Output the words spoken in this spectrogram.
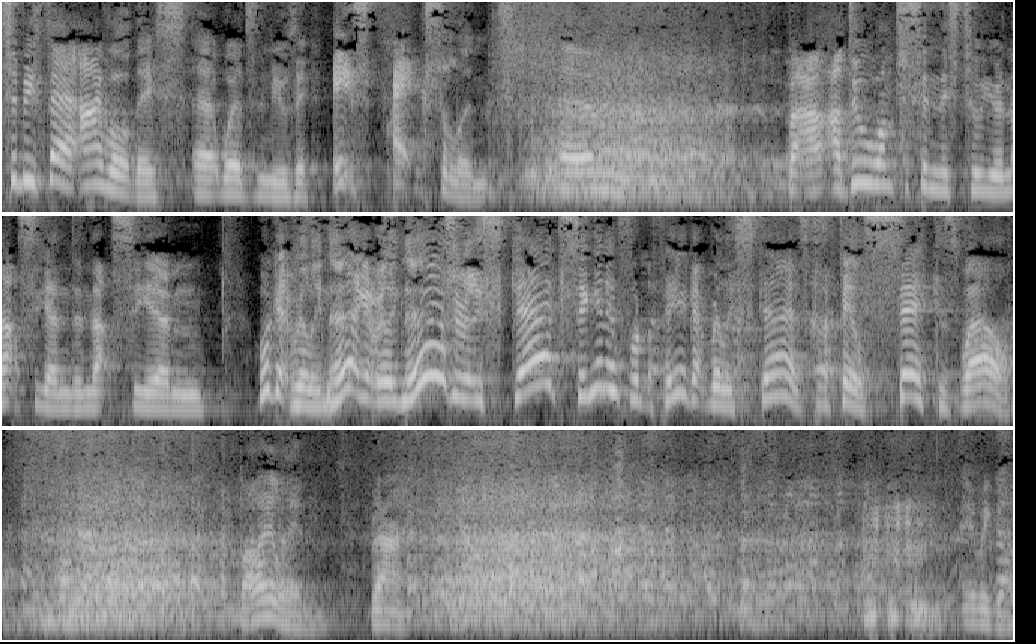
to be fair, I wrote this uh, words and music. It's excellent, um, but I, I do want to sing this to you, and that's the end, and that's the. Um, well, I get really nervous. I get really nervous. I'm really scared singing in front of people. I get really scared because I feel sick as well. Boiling, right. Here we go.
